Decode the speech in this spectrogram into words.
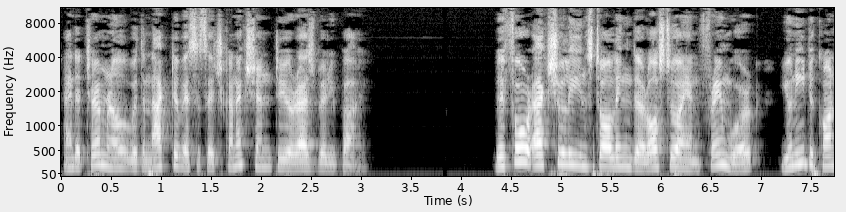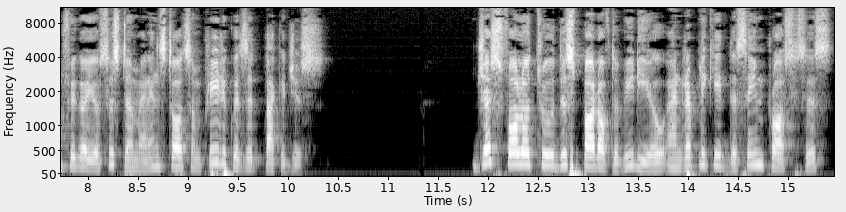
and a terminal with an active SSH connection to your Raspberry Pi. Before actually installing the ROS2 Iron framework, you need to configure your system and install some prerequisite packages. Just follow through this part of the video and replicate the same processes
